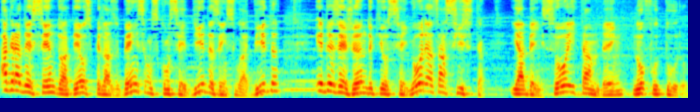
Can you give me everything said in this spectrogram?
agradecendo a Deus pelas bênçãos concedidas em sua vida e desejando que o Senhor as assista e abençoe também no futuro.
